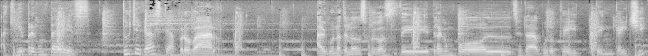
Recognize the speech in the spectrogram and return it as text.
Aquí mi pregunta es, ¿tú llegaste a probar alguno de los juegos de Dragon Ball Z Budokai Tenkaichi?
